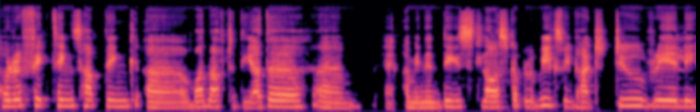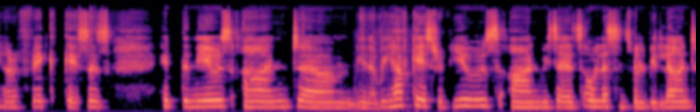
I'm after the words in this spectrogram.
horrific things happening, uh, one after the other. Um, I mean, in these last couple of weeks, we've had two really horrific cases hit the news, and um, you know, we have case reviews, and we say, "Oh, lessons will be learned."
